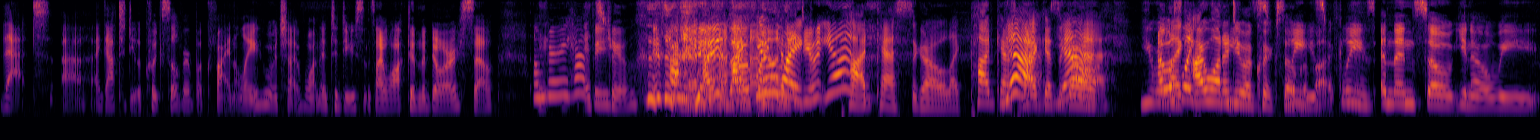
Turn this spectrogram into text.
that. Uh, I got to do a Quicksilver book finally, which I've wanted to do since I walked in the door. So I'm very happy. It's true. It is. I was like, feel can I do it yet? podcasts ago, like podcast Yeah, podcasts yeah. ago, you were I was like, I want to do a Quicksilver please, book. please. And then so you know we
